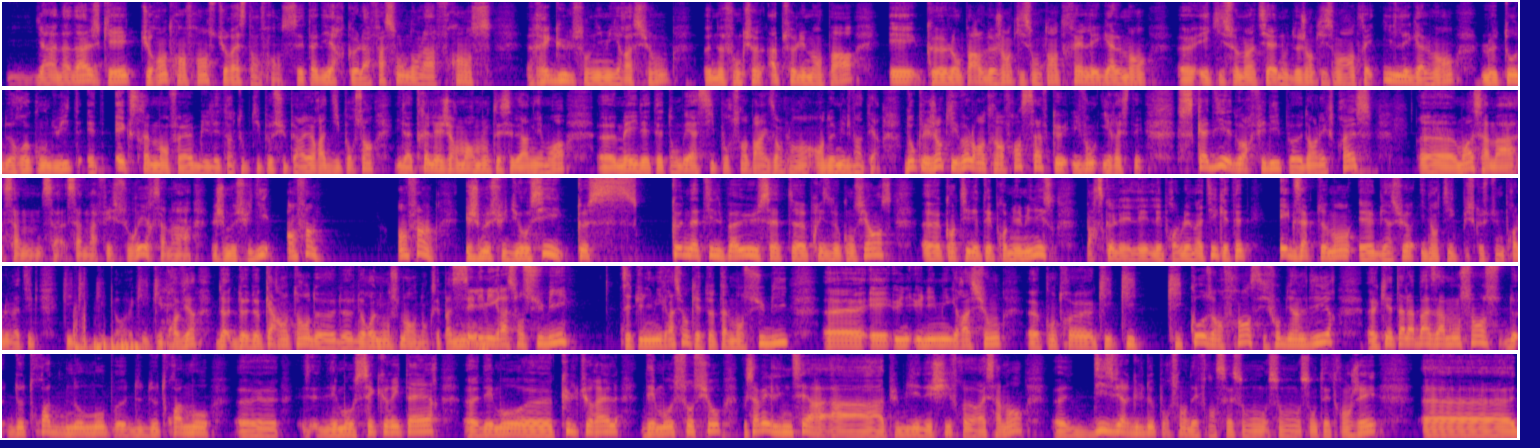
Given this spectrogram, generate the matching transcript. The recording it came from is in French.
il y a un adage qui est tu rentres en France, tu restes en France. C'est-à-dire que la façon dont la France régule son immigration euh, ne fonctionne absolument pas et que l'on parle de gens qui sont entrés légalement euh, et qui se maintiennent ou de gens qui sont rentrés illégalement, le taux de reconduite est extrêmement faible. Il est un tout petit peu supérieur à 10%. Il a très légèrement remonté ces derniers mois, euh, mais il était tombé à 6% par exemple en, en, 2021. Donc les gens qui veulent rentrer en France savent qu'ils vont y rester. Ce qu'a dit Édouard Philippe dans l'Express, moi, ça m'a, ça, ça, fait sourire. Ça m'a, je me suis dit, enfin, enfin. Je me suis dit aussi que que n'a-t-il pas eu cette euh, prise de conscience euh, quand il était Premier ministre? Parce que les, les, les problématiques étaient exactement et bien sûr identiques, puisque c'est une problématique qui, qui, qui, qui provient de, de, de, 40 ans de, de renoncement. Donc c'est pas C'est l'immigration subie? C'est une immigration qui est totalement subie euh, et une, une immigration euh, contre qui, qui, qui cause en France, il faut bien le dire, euh, qui est à la base, à mon sens, de, de trois de nos mots, de, de trois mots, euh, des mots sécuritaires, euh, des mots euh, culturels, des mots sociaux. Vous savez, l'Insee a, a, publié des chiffres récemment. 10,2% euh, des Français sont, sont, sont étrangers. 19 euh,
